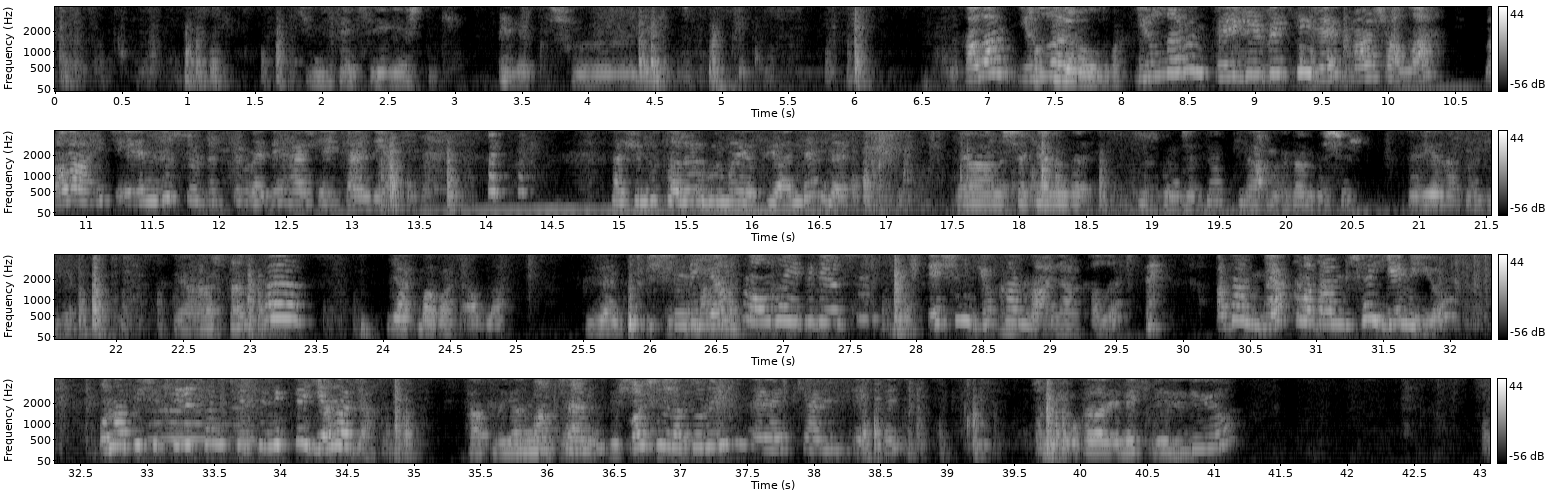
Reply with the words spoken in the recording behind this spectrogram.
İkinci tepsiye geçtik. Evet şöyle. Halam Çok yıllar, güzel oldu bak. yılların tecrübesiyle maşallah Valla hiç elimizi sürdürtmedi. Her şeyi kendi yaptı. Ha şimdi sarı vurma yapıyor annem de. Yağını şekerini de düzgünce dök, yakmadan pişir. Veriyen atma gibi. Yakarsan Yakma bak abla. Güzel bir şey. Şimdi tamam mı? yapma olayı biliyorsun. Eşim Gökhan'la alakalı. Adam yapmadan bir şey yemiyor. Ona pişirtirirsen kesinlikle yanacak. tatlı yanmaz. sen piş- Başında durayım. Evet kendim tek tek. Çünkü o kadar emek veriliyor.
